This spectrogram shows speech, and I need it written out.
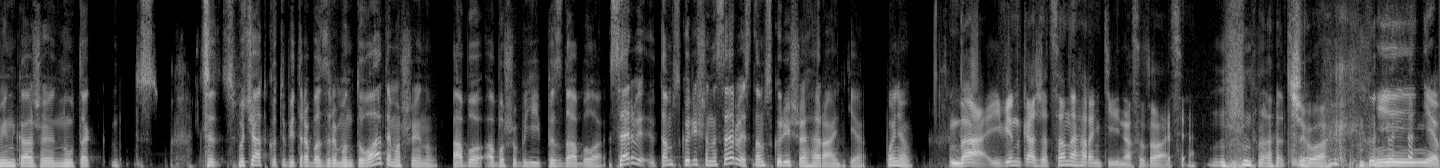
він каже: ну так, це спочатку тобі треба зремонтувати машину, або, або щоб їй пизда була. Сервіс, там скоріше не сервіс, там скоріше гарантія. Поняв? Да, і він каже, це не гарантійна ситуація. Чувак. Ні, ні,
